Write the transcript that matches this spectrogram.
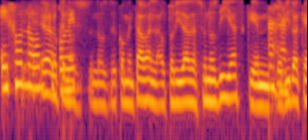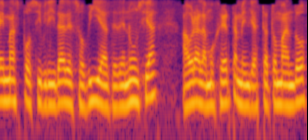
Eso no Era lo que nos, nos, comentaba la autoridad hace unos días, que mm, debido a que hay más posibilidades o vías de denuncia, ahora la mujer también ya está tomando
